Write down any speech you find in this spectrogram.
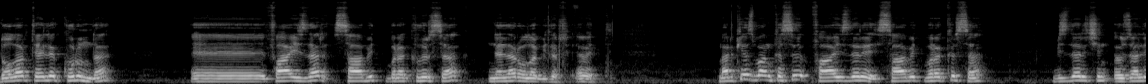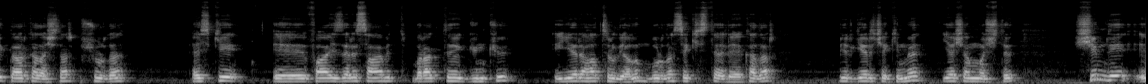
dolar TL kurunda e, faizler sabit bırakılırsa neler olabilir? Evet. Merkez Bankası faizleri sabit bırakırsa bizler için özellikle arkadaşlar şurada eski e, faizleri sabit bıraktığı günkü yeri hatırlayalım. Burada 8 TL'ye kadar bir geri çekilme yaşanmıştı. Şimdi e,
